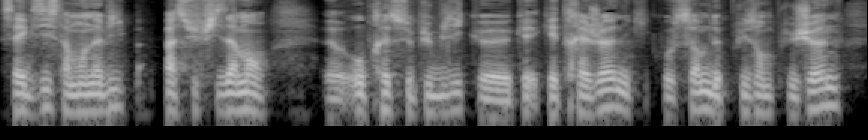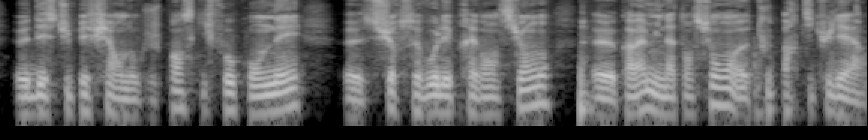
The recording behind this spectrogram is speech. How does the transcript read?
Ça existe à mon avis pas suffisamment. Euh, auprès de ce public euh, qui est très jeune et qui consomme de plus en plus jeune euh, des stupéfiants. Donc je pense qu'il faut qu'on ait sur ce volet prévention quand même une attention toute particulière.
